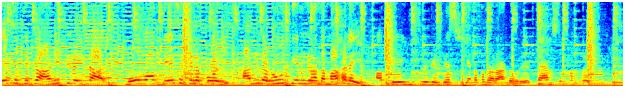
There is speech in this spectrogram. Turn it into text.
தேசத்துக்கு அனுப்பி வைத்தார். மோவாப் தேசத்துல போய் அந்த ரூத் என்கிற அந்த மகளை அப்படியே இஸ்ரேல் தேசத்துக்கு என்ன பண்றாரு ஆண்டவர்? டிரான்ஸ்ஃபர் பண்றாரு.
